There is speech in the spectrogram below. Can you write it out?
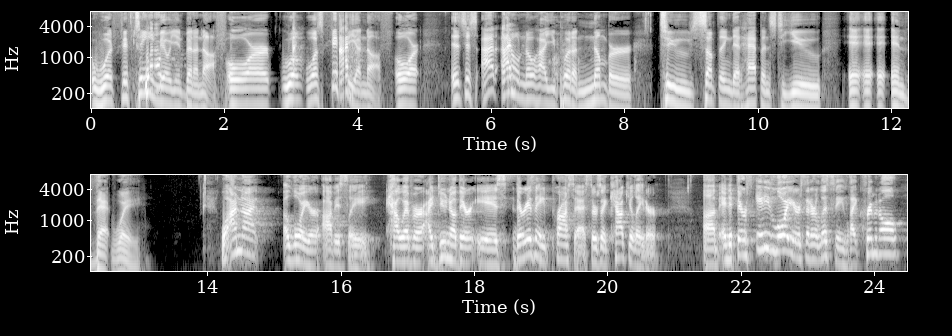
would fifteen well, million been enough? Or was 50 I, enough? Or it's just I I don't know how you put a number to something that happens to you in, in, in that way. Well, I'm not a lawyer, obviously. However, I do know there is there is a process. There's a calculator, um, and if there's any lawyers that are listening, like criminal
